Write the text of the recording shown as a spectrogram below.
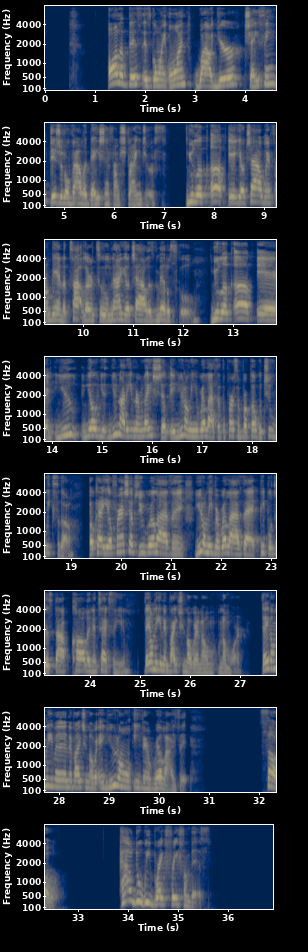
All of this is going on while you're chasing digital validation from strangers. You look up and your child went from being a toddler to now your child is middle school. You look up and you yo you you're not even in a relationship and you don't even realize that the person broke up with you weeks ago. Okay, your friendships, you realizing you don't even realize that people just stop calling and texting you. They don't even invite you nowhere no no more. They don't even invite you nowhere and you don't even realize it. So, how do we break free from this?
